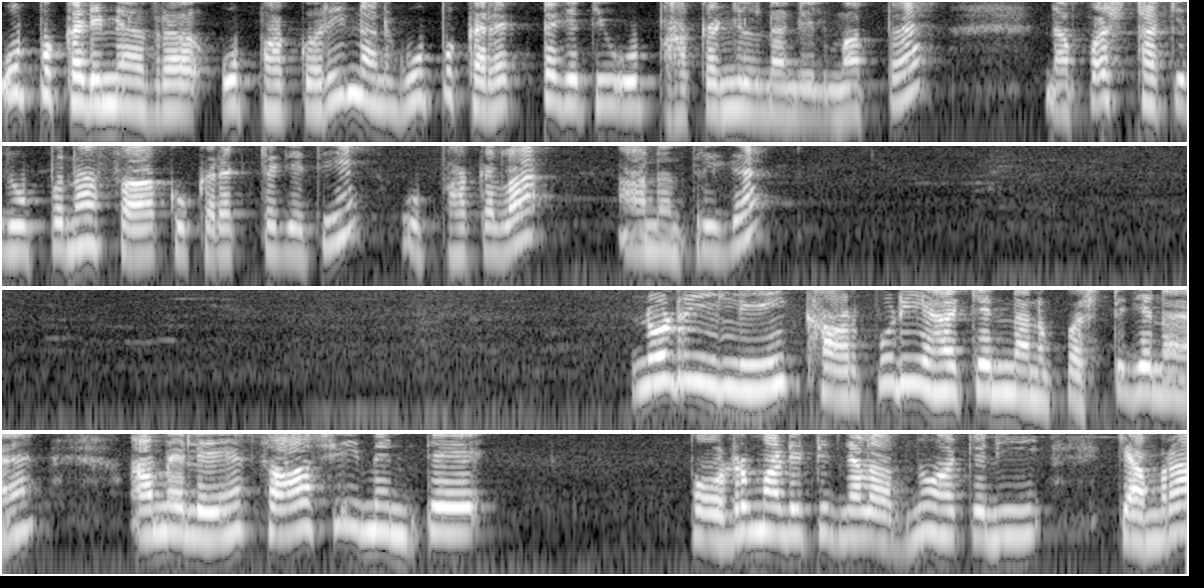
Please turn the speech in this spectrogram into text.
ಉಪ್ಪು ಕಡಿಮೆ ಆದ್ರೆ ಉಪ್ಪು ಹಾಕೋರಿ. ನನಗೆ ಉಪ್ಪು ಕರೆಕ್ಟ್ ಆಗೈತಿ, ಉಪ್ಪು ಹಾಕಂಗಿಲ್ಲ ನಾನು ಇಲ್ಲಿ ಮತ್ತು. ನಾ ಫಸ್ಟ್ ಹಾಕಿದ ಉಪ್ಪನ್ನ ಸಾಕು ಕರೆಕ್ಟ್ ಆಗೈತಿ, ಉಪ್ಪು ಹಾಕಲ್ಲ. ಆನಂತರ ಈಗ ನೋಡ್ರಿ, ಇಲ್ಲಿ ಖಾರ ಪುಡಿ ಹಾಕೇನಿ ನಾನು ಫಸ್ಟಿಗೆನ ಆಮೇಲೆ ಸಾಸಿವೆ ಮೆಂತೆ ಪೌಡ್ರ್ ಮಾಡಿಟ್ಟಿದ್ನಲ್ಲ ಅದನ್ನೂ ಹಾಕೇನಿ ಕ್ಯಾಮ್ರಾ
